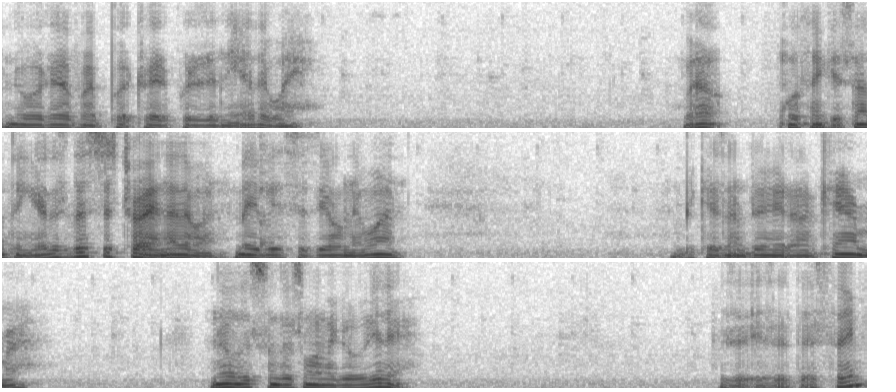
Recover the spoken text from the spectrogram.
Wonder what if I put try to put it in the other way. Well, we'll think of something here. Let's let's just try another one. Maybe this is the only one because I'm doing it on camera. No, this one doesn't want to go either. Is it, is it this thing?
